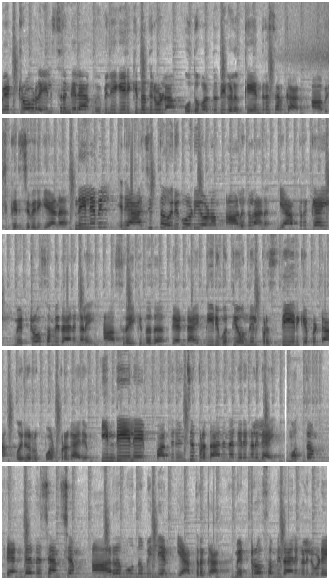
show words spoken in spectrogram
മെട്രോ റെയിൽ ശൃംഖല വിപുലീകരിക്കുന്നതിനുള്ള പുതുപദ്ധതികളും കേന്ദ്ര സർക്കാർ ആവിഷ്കരിച്ചു വരികയാണ്. നിലവിൽ രാജ്യത്ത് ഒരു കോടിയോളം ആളുകളാണ് യാത്രയ്ക്കായി മെട്രോ സംവിധാനങ്ങളെ ആശ്രയിക്കുന്നത്. രണ്ടായിരത്തി ഇരുപത്തി ഒന്നിൽ പ്രസിദ്ധീകരിക്കപ്പെട്ട ഒരു റിപ്പോർട്ട് പ്രകാരം ഇന്ത്യയിലെ പതിനഞ്ച് പ്രധാന നഗരങ്ങളിലായി മൊത്തം രണ്ട് ദശാംശം ആറ് മൂന്ന് ബില്യൺ യാത്രക്കാർ മെട്രോ സംവിധാനങ്ങളിലൂടെ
